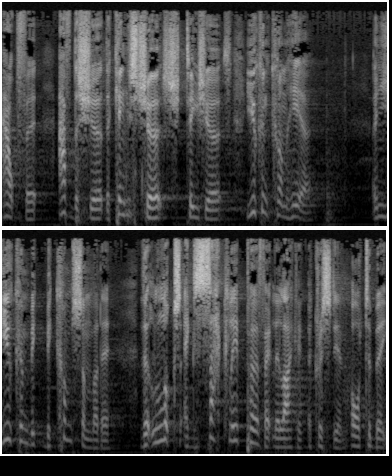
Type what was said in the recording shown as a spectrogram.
outfit, have the shirt, the King's Church t shirts. You can come here and you can be- become somebody that looks exactly perfectly like a, a Christian ought to be.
